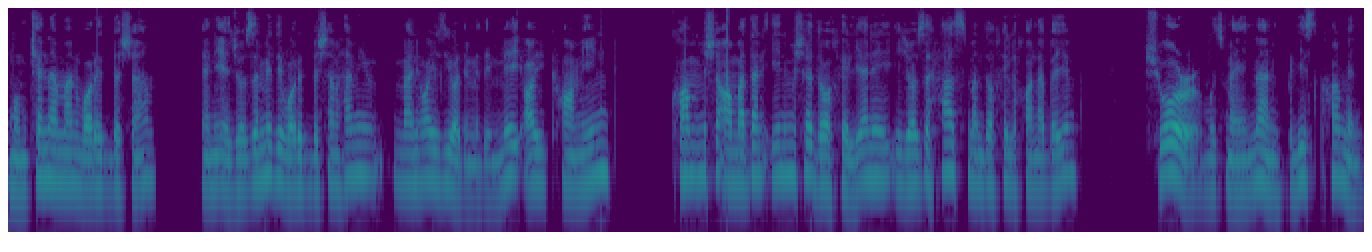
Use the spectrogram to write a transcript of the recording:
ممکنه من وارد بشم؟ یعنی اجازه میدی وارد بشم؟ همین معنی های زیادی میده. I come in کام میشه آمدن این میشه داخل. یعنی اجازه هست من داخل خانه بیم Sure please come in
